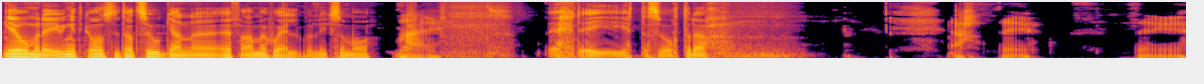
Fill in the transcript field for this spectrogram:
Jo men det är ju inget konstigt att suggan eh, är framme själv liksom. Och Nej. eh, det är ju jättesvårt det där. Ja, det, det,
